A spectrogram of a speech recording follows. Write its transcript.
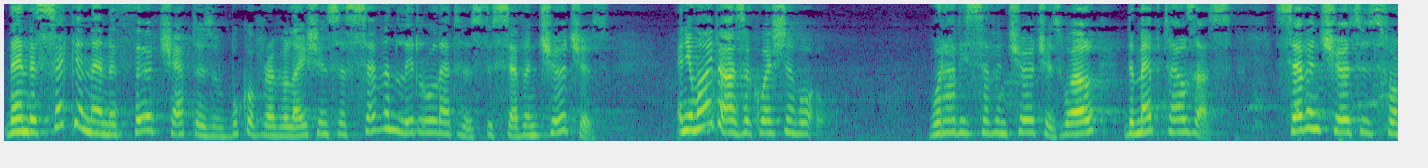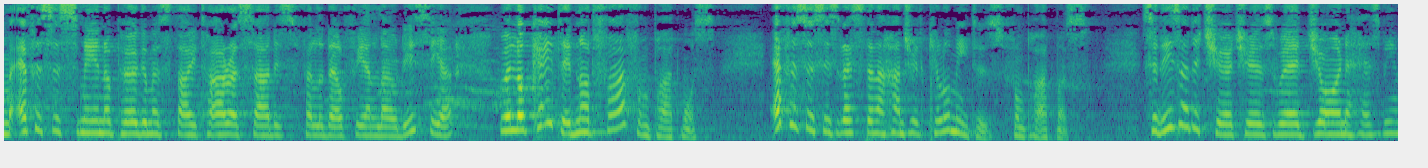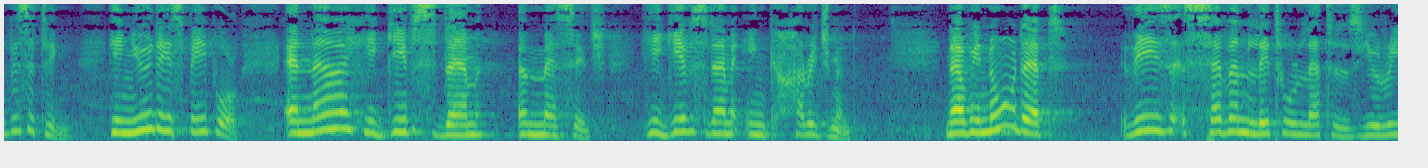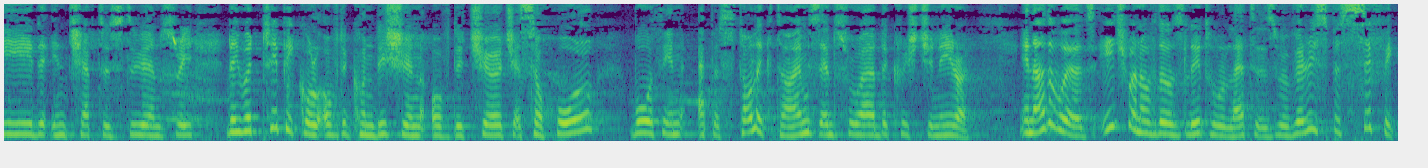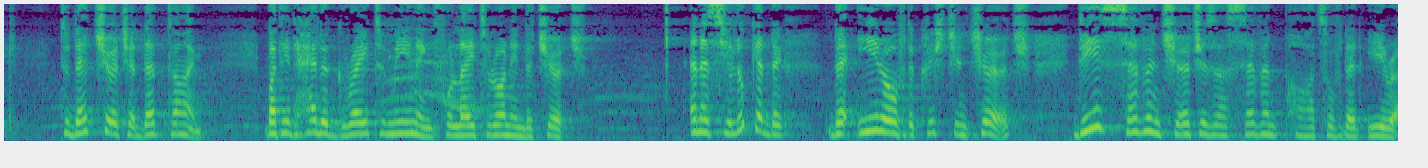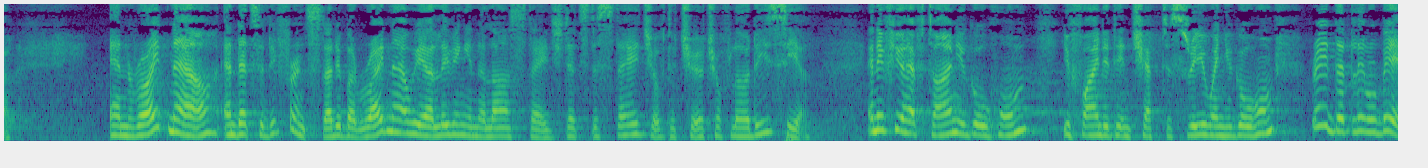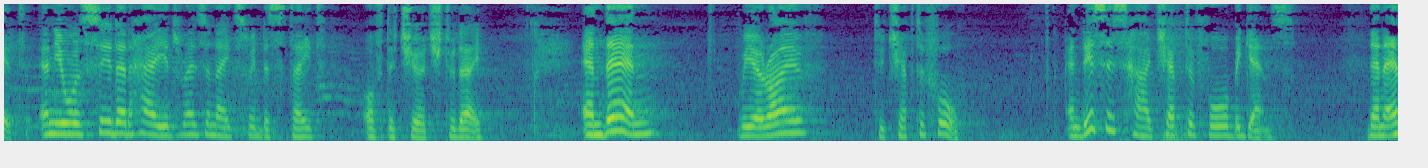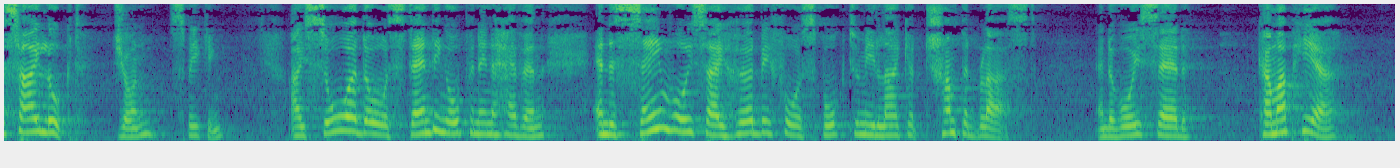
Then the second and the third chapters of book of Revelations are seven little letters to seven churches. And you might ask a question, what are these seven churches? Well, the map tells us. Seven churches from Ephesus, Smyrna, Pergamos, Thyatira, Sardis, Philadelphia, and Laodicea were located not far from Patmos. Ephesus is less than 100 kilometers from Patmos. So these are the churches where John has been visiting. He knew these people and now he gives them a message. He gives them encouragement. Now we know that these seven little letters you read in chapters two and three, they were typical of the condition of the church as a whole, both in apostolic times and throughout the Christian era. In other words, each one of those little letters were very specific to that church at that time, but it had a greater meaning for later on in the church. And as you look at the, the era of the Christian church, these seven churches are seven parts of that era. And right now, and that's a different study, but right now we are living in the last stage. That's the stage of the church of Laodicea. And if you have time, you go home, you find it in chapter 3 when you go home, read that little bit, and you will see that, hey, it resonates with the state of the church today. And then we arrive to chapter 4. And this is how chapter 4 begins. Then as I looked, John speaking, I saw a door standing open in heaven, and the same voice I heard before spoke to me like a trumpet blast. And the voice said, Come up here,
